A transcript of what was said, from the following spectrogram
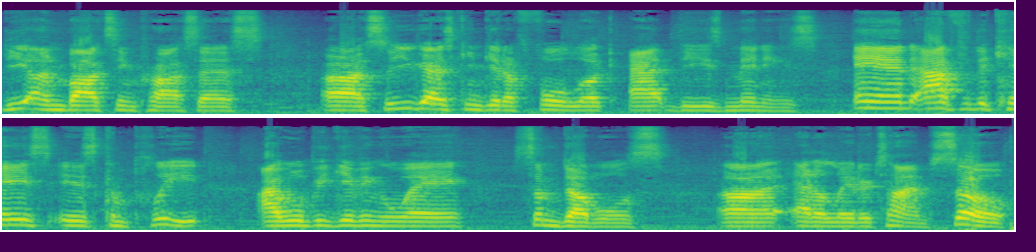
the unboxing process uh, so you guys can get a full look at these minis. And after the case is complete, I will be giving away some doubles uh, at a later time. So,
